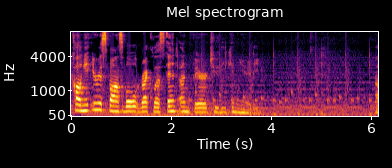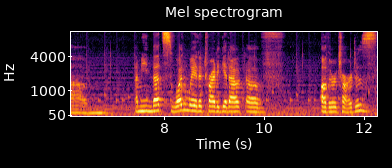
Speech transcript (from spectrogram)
calling it irresponsible, reckless, and unfair to the community. Um, I mean, that's one way to try to get out of other charges.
